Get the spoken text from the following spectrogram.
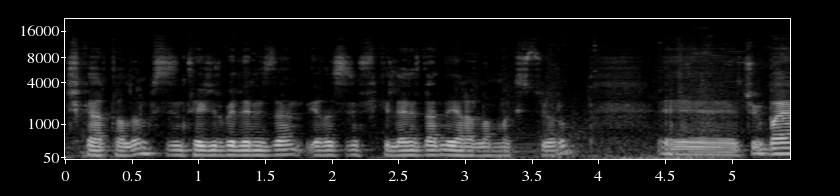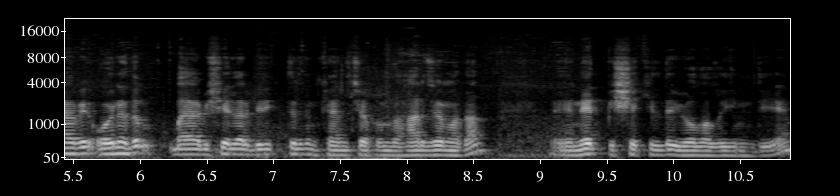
çıkartalım. Sizin tecrübelerinizden ya da sizin fikirlerinizden de yararlanmak istiyorum. E, çünkü bayağı bir oynadım. Bayağı bir şeyler biriktirdim kendi çapımda harcamadan. E, net bir şekilde yol alayım diye.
